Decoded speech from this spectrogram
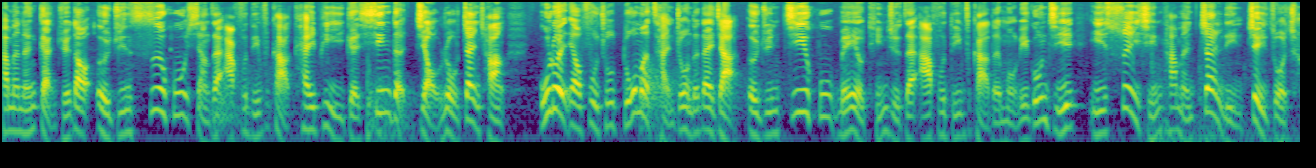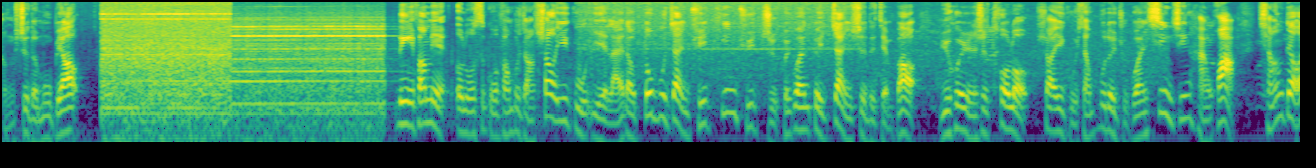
他们能感觉到俄军似乎想在阿夫迪夫卡开辟一个新的绞肉战场。无论要付出多么惨重的代价，俄军几乎没有停止在阿夫迪夫卡的猛烈攻击，以遂行他们占领这座城市的目标。另一方面，俄罗斯国防部长绍伊古也来到东部战区听取指挥官对战事的简报。与会人士透露，绍伊古向部队主官信心喊话，强调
